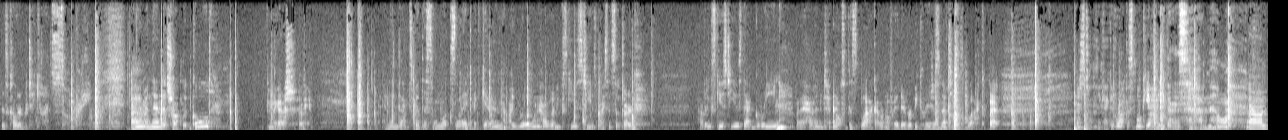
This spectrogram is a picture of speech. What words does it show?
this color in particular. It's so pretty. Um, and then the chocolate gold. Oh my gosh, okay. And then that's what this one looks like. Again, I really want to have an excuse to use, why is it so dark? Have an excuse to use that green, but I haven't, and also this black. I don't know if I'd ever be courageous enough to use black, but I just don't think I could rock a smoky eye, you guys. I don't know. Um,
